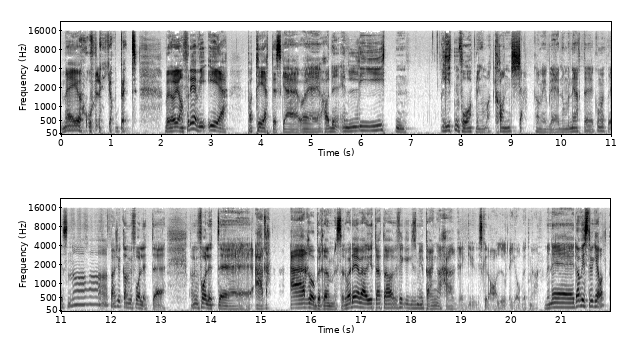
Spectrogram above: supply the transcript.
Meg og Ole jobbet med Ørjan fordi vi er patetiske, og jeg hadde en liten liten forhåpning om at kanskje kan vi bli nominert til Komiprisen, og kanskje kan vi få litt, eh, kan vi få litt ære. Ære og berømmelse. Det var det vi var ute etter. Vi fikk ikke så mye penger. Herregud, vi skulle aldri jobbet med den. Men eh, da visste vi ikke alt.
